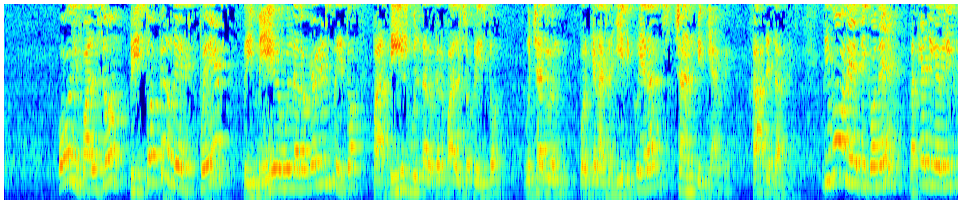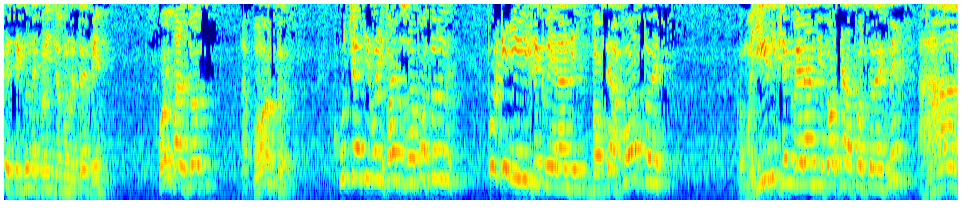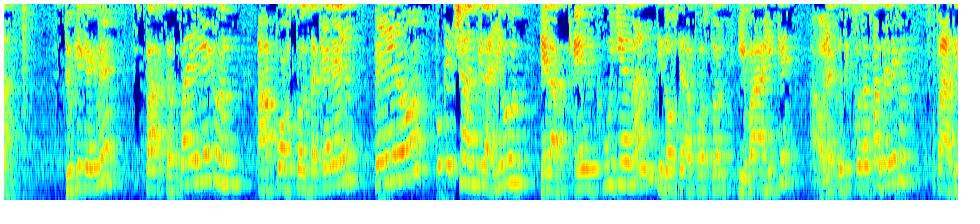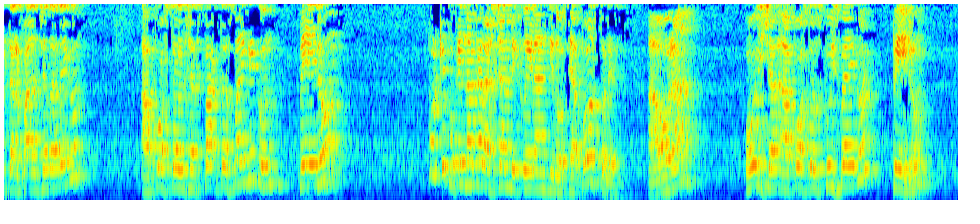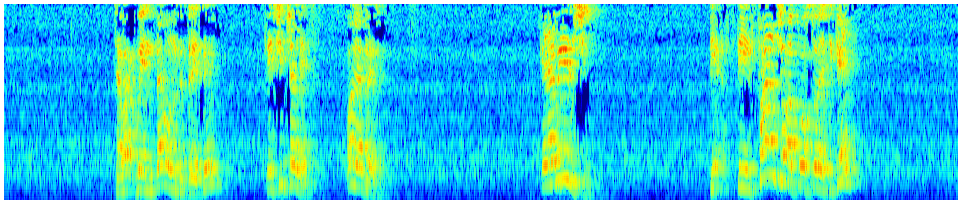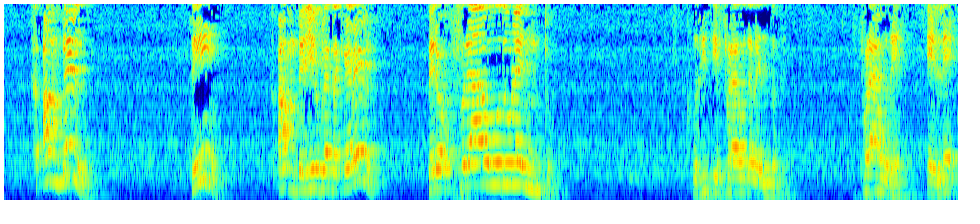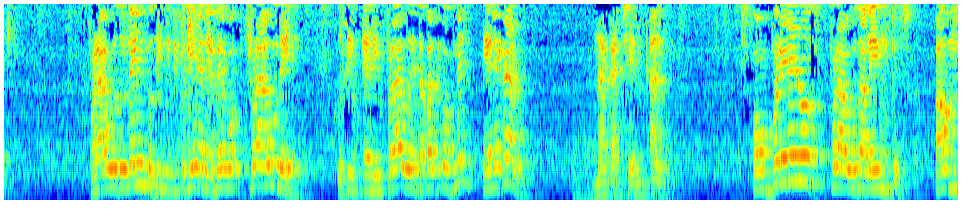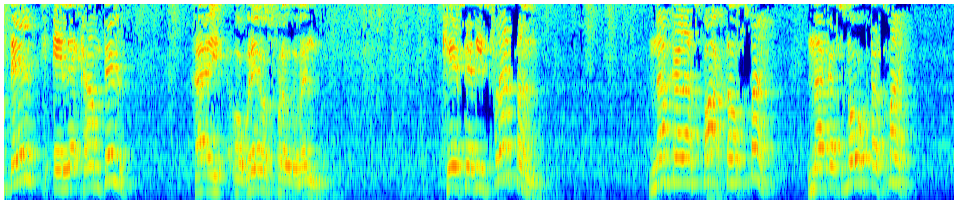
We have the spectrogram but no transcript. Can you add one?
hoy falso Cristo, pero después, primero vuelve lo que es Jesucristo, patil vuelve lo que es falso Cristo, escuchale porque las agílico eran chan biquiarre, ja de tarde. Dimone ético, ¿eh? Aquel diga de 2 Corintios 11, 13, hoy falsos apóstoles. Escucha, digo, hoy falsos apóstoles, ¿Por qué Yilik se cuidarán de 12 apóstoles? Como Yilik se cuidarán de 12 apóstoles, ¿no? Ah, ¿tú qué crees? Spactas para el apóstol de aquel, pero, ¿por qué chan ayud de las que el cuidarán de 12 apóstoles y que Ahora que si cosa pasa, digo, spasic tal falsa, digo, apóstol se spactas para el pero, ¿Por qué? Porque Nakarashan delante 12 apóstoles. Ahora, hoy ya apóstoles Kuisbaegon, pero, ya va cuenta 11-13, que chichale, 11-13. Que era Virgi. Ti falso apóstol qué? Amtel. ¿Sí? Plata que él pero fraudulento. Così ti fraudulento. Fraude, elec. Fraudulento significa, viene del verbo fraude. Così el fraude tabásico es legal. Nakachelkan. Obreros fraudulentos. Amtel, amtel. Hay obreros fraudulentos que se disfrazan. Nakalas pa, pa,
